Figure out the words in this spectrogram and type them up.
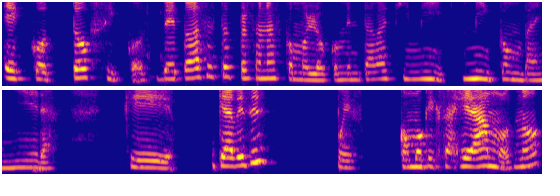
ecotóxicos, de todas estas personas, como lo comentaba aquí mi, mi compañera, que, que a veces, pues, como que exageramos, ¿no?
